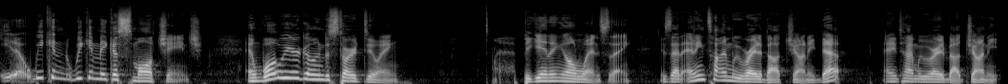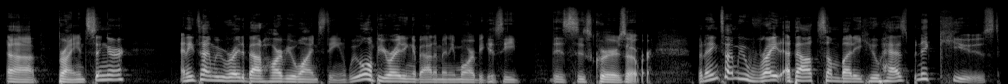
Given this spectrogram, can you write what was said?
you know, we can we can make a small change. And what we are going to start doing, beginning on Wednesday, is that anytime we write about Johnny Depp, anytime we write about Johnny uh, Bryan Singer, anytime we write about Harvey Weinstein, we won't be writing about him anymore because he this his career is over. But anytime we write about somebody who has been accused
